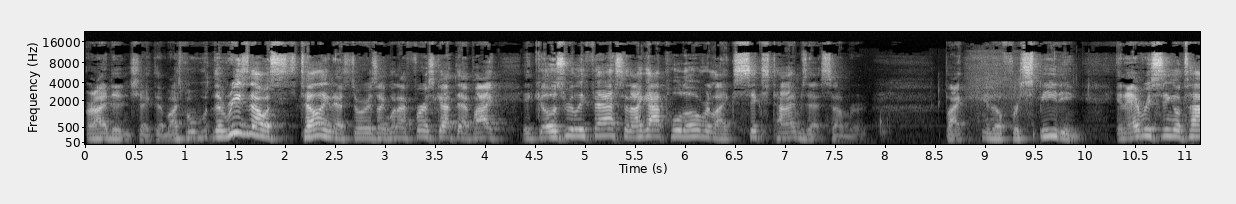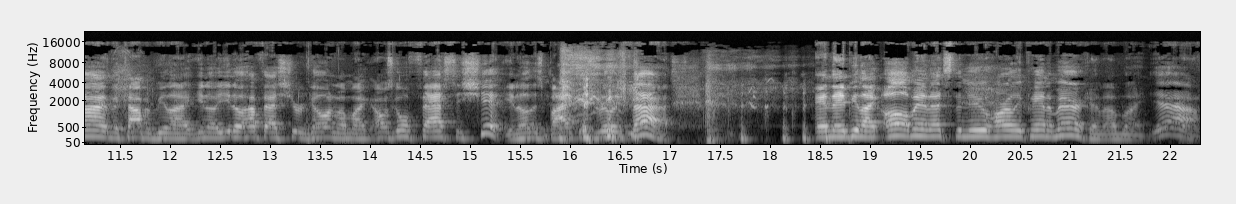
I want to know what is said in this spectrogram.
or I didn't check that box. But the reason I was telling that story is like when I first got that bike, it goes really fast, and I got pulled over like six times that summer, by you know for speeding. And every single time the cop would be like, you know, you know how fast you were going, and I'm like, I was going fast as shit. You know, this bike is really fast. And they'd be like, oh man, that's the new Harley Pan America, and I'm like, yeah.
